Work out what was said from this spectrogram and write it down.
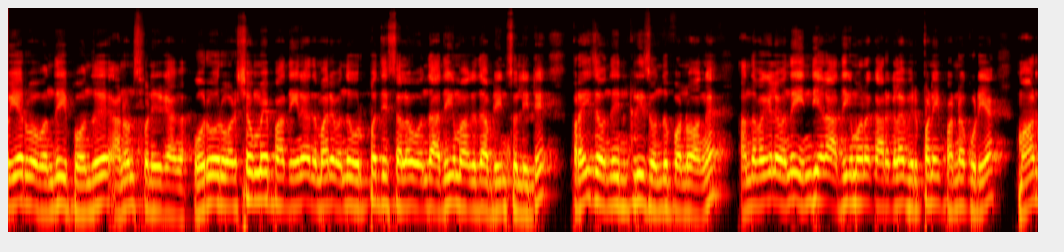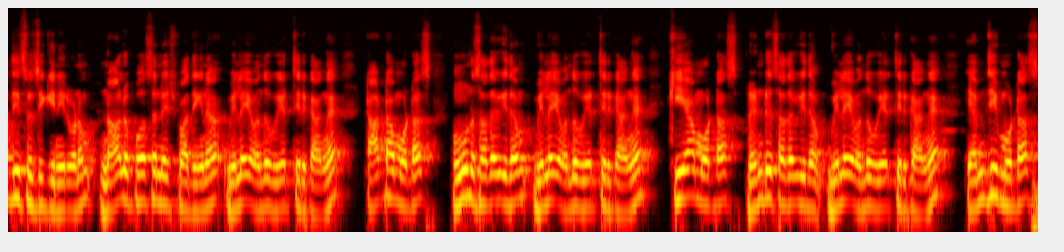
உயர்வை வந்து இப்போ வந்து அனௌன்ஸ் பண்ணியிருக்காங்க. ஒரு ஒரு வருஷமுமே பார்த்தீங்கன்னா இந்த மாதிரி வந்து உற்பத்தி செலவு வந்து அதிகமாகுது அப்படின்னு சொல்லிட்டு ப்ரைஸை வந்து இன்க்ரீஸ் வந்து பண்ணுவாங்க. அந்த வகையில் வந்து இந்தியாவில் அதிகமான கார்களை விற்பனை பண்ணக்கூடிய மாருதி சுசுகி நிறுவனம் நாலு பர்சன்டேஜ் பார்த்தீங்கன்னா விலையை வந்து உயர்த்தியிருக்காங்க. டாடா மோட்டார்ஸ் மூணு சதவீதம் விலையை வந்து உயர்த்தியிருக்காங்க. கியா மோட்டார்ஸ் ரெண்டு சதவீதம் விலையை வந்து உயர்த்தியிருக்காங்க. எம்ஜி மோட்டார்ஸ்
